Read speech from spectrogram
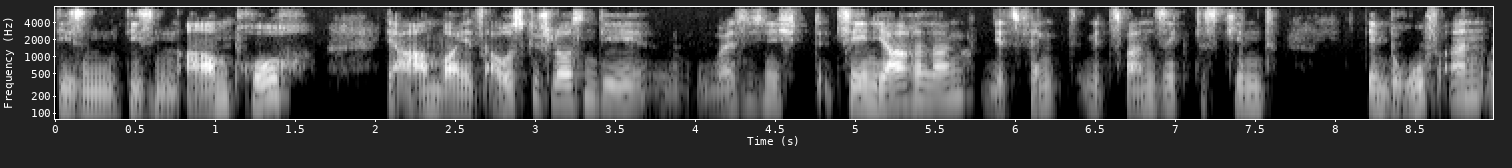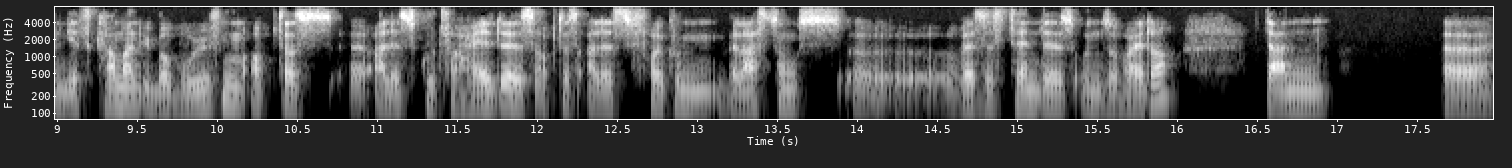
diesen, diesen Armbruch. Der Arm war jetzt ausgeschlossen, die, weiß ich nicht, zehn Jahre lang. Jetzt fängt mit 20 das Kind den Beruf an und jetzt kann man überprüfen, ob das äh, alles gut verheilt ist, ob das alles vollkommen belastungsresistent ist und so weiter. Dann äh,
